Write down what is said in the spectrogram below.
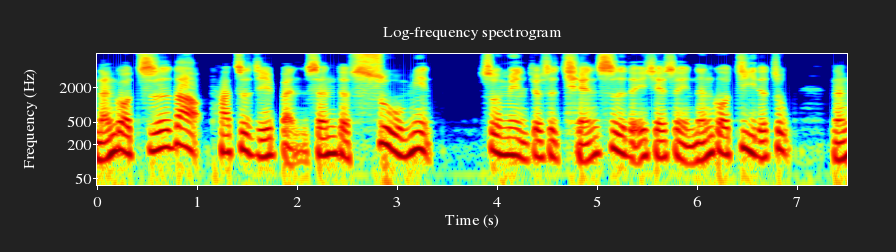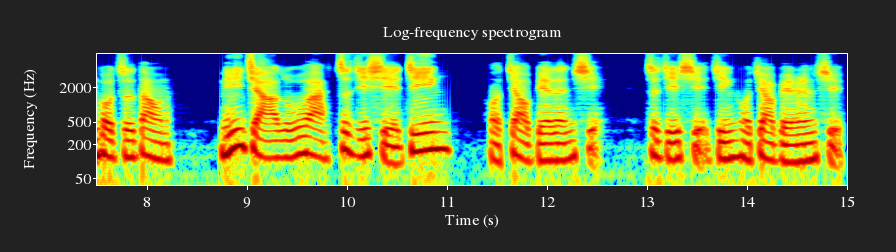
能够知道他自己本身的宿命，宿命就是前世的一些事情，能够记得住，能够知道呢。你假如啊自己写经或叫别人写，自己写经或叫别人写，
